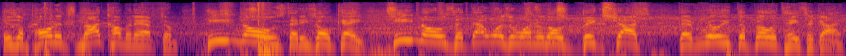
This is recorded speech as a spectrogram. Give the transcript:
his opponent's not coming after him. He knows that he's okay. He knows that that wasn't one of those big shots that really debilitates a guy.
